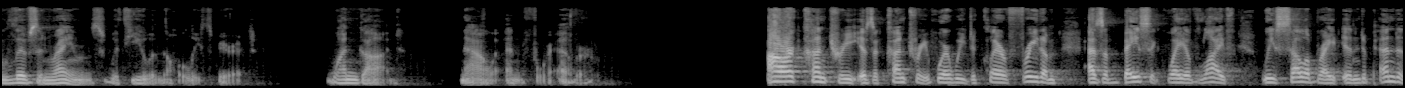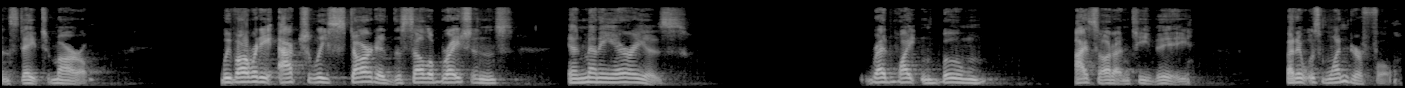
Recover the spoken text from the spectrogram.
who lives and reigns with you in the Holy Spirit. One God, now and forever. Our country is a country where we declare freedom as a basic way of life. We celebrate Independence Day tomorrow. We've already actually started the celebrations in many areas. Red, White, and Boom, I saw it on TV, but it was wonderful.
